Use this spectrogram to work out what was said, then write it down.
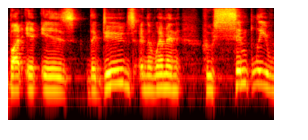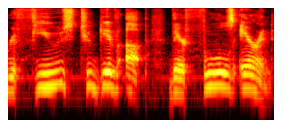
But it is the dudes and the women who simply refuse to give up their fool's errand,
